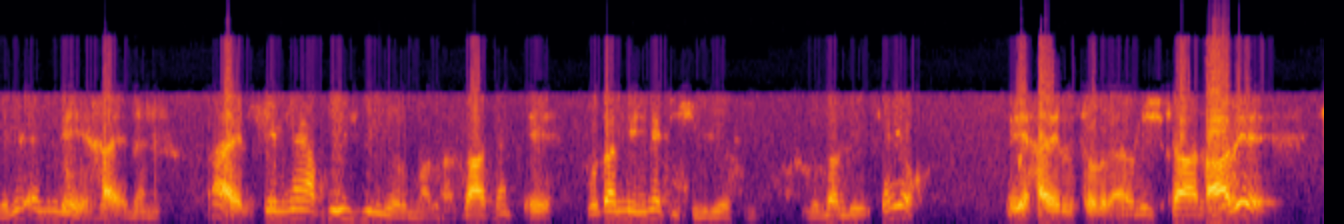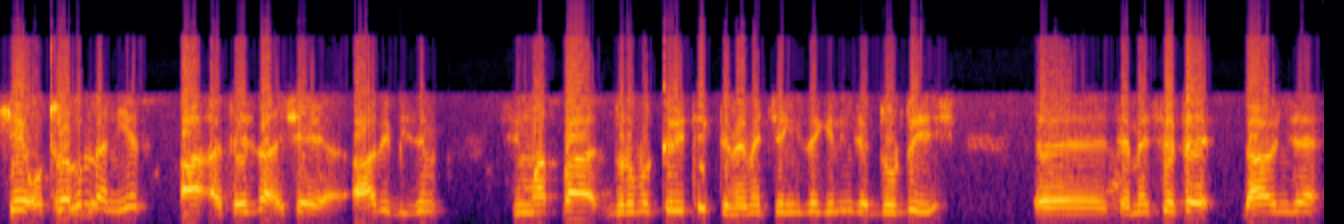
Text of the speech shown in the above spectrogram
dedi. Emrin İyi, hayır. Ben, Hayır. kim ne yaptığı hiç bilmiyorum valla. Zaten İyi. bu da mihnet işi biliyorsun. Buradan bir şey yok. İyi hayırlısı olur abi. Abi şey oturalım da niye A- Feyza şey abi bizim sizin matbaa durumu kritikti. Mehmet Cengiz'e gelince durdu iş. Ee, TMSF daha önce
